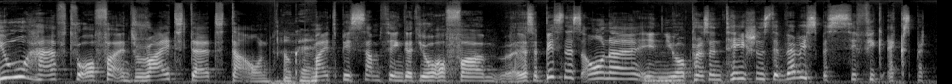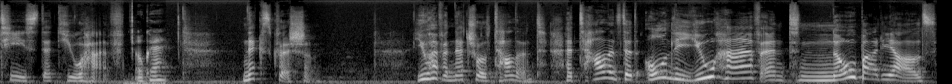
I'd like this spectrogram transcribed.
you have to offer, and write that down. Okay. Might be something that you offer um, as a business owner in mm-hmm. your presentations, the very specific expertise that you have. Okay. Next question. You have a natural talent, a talent that only you have and nobody else.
